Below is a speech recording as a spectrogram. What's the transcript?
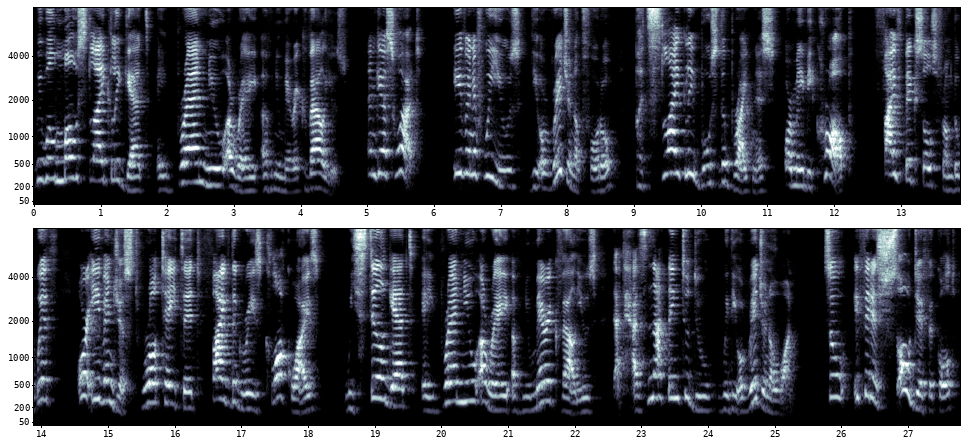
we will most likely get a brand new array of numeric values. And guess what? Even if we use the original photo, but slightly boost the brightness or maybe crop 5 pixels from the width or even just rotate it 5 degrees clockwise, we still get a brand new array of numeric values that has nothing to do with the original one. So if it is so difficult,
